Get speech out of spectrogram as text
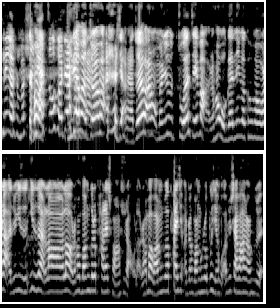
那个什么睡眠综合症。一定要把昨天晚上讲上。昨天晚上我们就做的贼晚，然后我跟那个扣扣我俩就一直一直在唠唠唠，然后王哥就趴在床上睡着了，然后把王哥拍醒了之后，王哥说不行，我要去沙发上睡，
